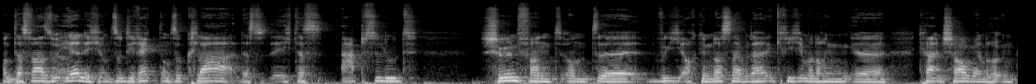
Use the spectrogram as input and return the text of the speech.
Und das war so ehrlich und so direkt und so klar, dass ich das absolut schön fand und äh, wirklich auch genossen habe. Da kriege ich immer noch einen äh, kalten Schauer in den Rücken.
